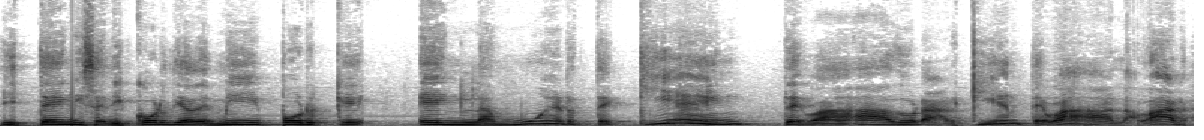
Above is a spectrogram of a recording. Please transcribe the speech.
y ten misericordia de mí, porque en la muerte, ¿quién te va a adorar? ¿Quién te va a alabar?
